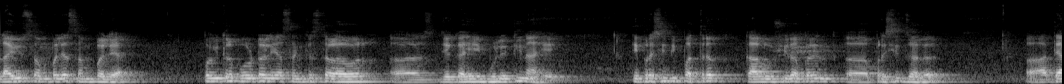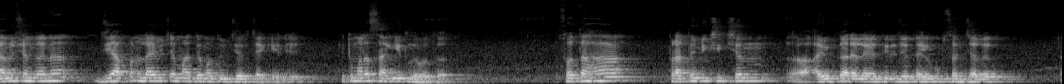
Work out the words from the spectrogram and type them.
लाईव्ह संपल्या संपल्या पवित्र पोर्टल या संकेतस्थळावर जे काही बुलेटिन आहे ते प्रसिद्धी पत्रक काल उशिरापर्यंत प्रसिद्ध झालं. त्या अनुषंगानं जी आपण लाईव्हच्या माध्यमातून चर्चा केली की तुम्हाला सांगितलं होतं स्वतः प्राथमिक शिक्षण आयुक्त कार्यालयातील जे काही उपसंचालक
